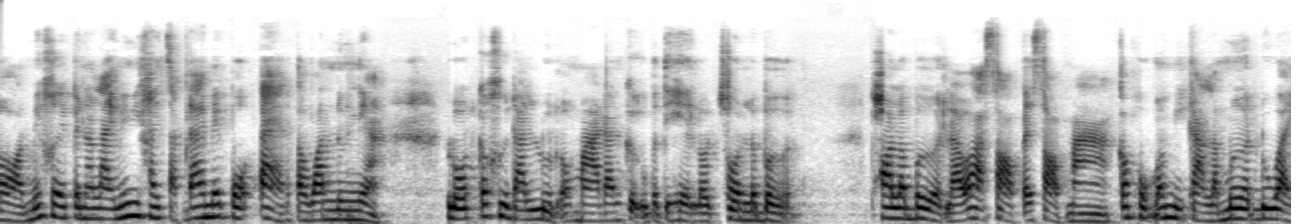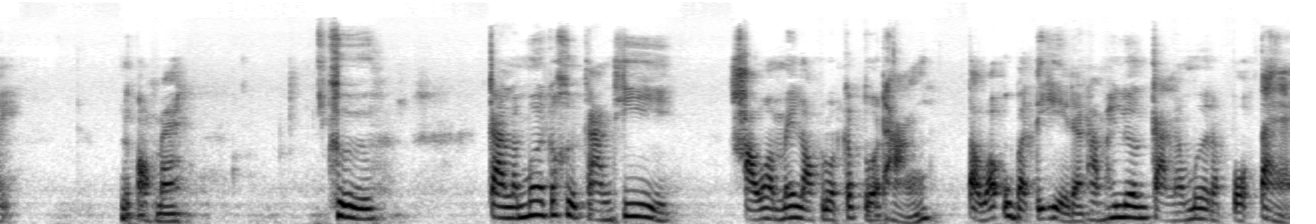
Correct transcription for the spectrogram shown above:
ลอด ไม่เคยเป็นอะไร ไม่มีใครจับได้ไม่โปะแตก แต่วันหนึ่งเนี่ย รถก็คือดันหลุดออกมา ดันเกิดอุบัติเหตุรถชนระเบิด พอระเบิดแล้วอะสอบไปสอบมา ก็พบว่ามีการละเมิดด้วย นึกออกไหมคือ การละเมิดก็คือการที่เขาอะไม่ล็อกรถกับตัวถัง แต่ว่าอุบัติเหตุทำให้เรื่องการละเมิดโปะแตก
